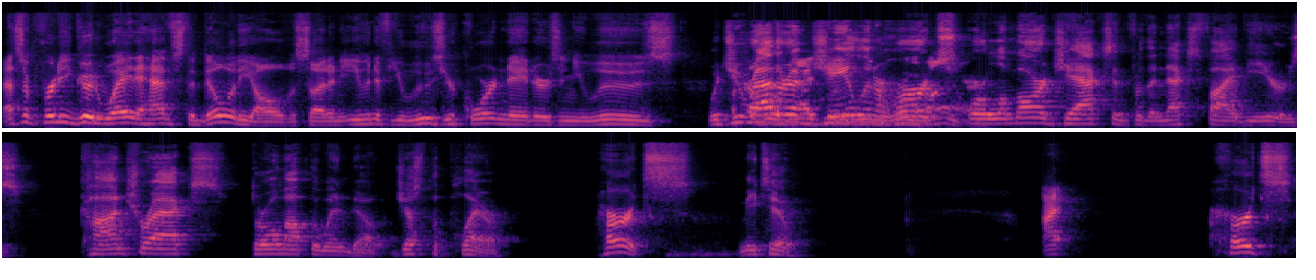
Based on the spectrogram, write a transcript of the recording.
That's a pretty good way to have stability all of a sudden, even if you lose your coordinators and you lose. Would you rather have Jalen Hurts or Lamar Jackson for the next five years? Contracts, throw them out the window. Just the player. Hurts. Me too. I Hurts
